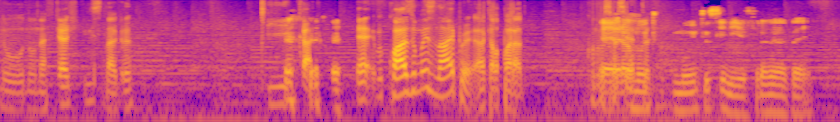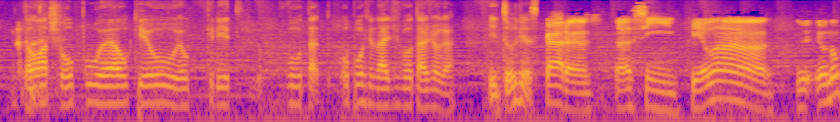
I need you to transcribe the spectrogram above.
No, no Nefcast Instagram. Que, cara, é quase uma sniper aquela parada quando Era você muito, muito sinistra, né, velho? Então a topo é o que eu, eu queria voltar, oportunidade de voltar a jogar. E tu, Guess? Cara, assim, pela. Eu não,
